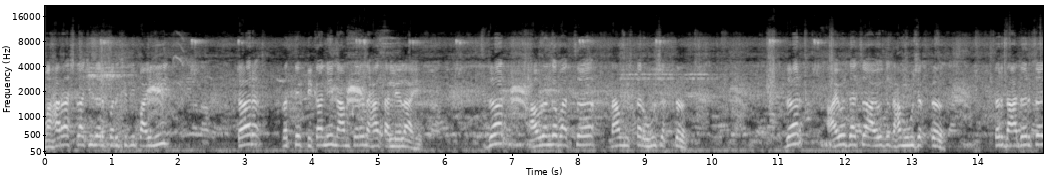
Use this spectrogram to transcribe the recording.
महाराष्ट्राची जर परिस्थिती पाहिली तर प्रत्येक ठिकाणी नामकरण हा चाललेला आहे. जर औरंगाबादचं नामविस्तार होऊ शकतं जर अयोध्याचं अयोध्या धाम होऊ शकतं तर दादरचं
